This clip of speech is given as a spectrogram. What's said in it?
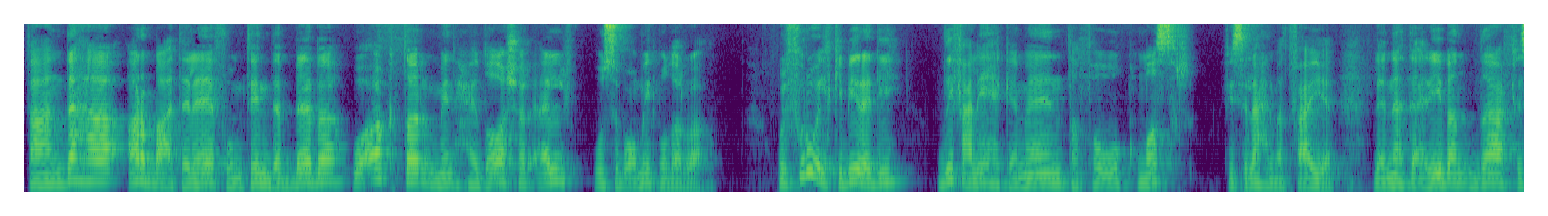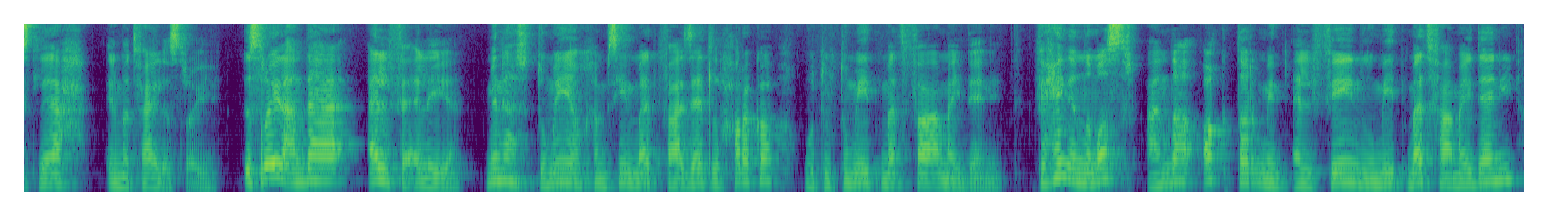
فعندها 4200 دبابة وأكثر من 11700 مدرعة. والفروق الكبيرة دي ضيف عليها كمان تفوق مصر في سلاح المدفعية لأنها تقريبا ضعف سلاح المدفعية الإسرائيلي. إسرائيل عندها 1000 آلية منها 650 مدفع ذات الحركة و300 مدفع ميداني. في حين أن مصر عندها أكثر من 2100 مدفع ميداني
